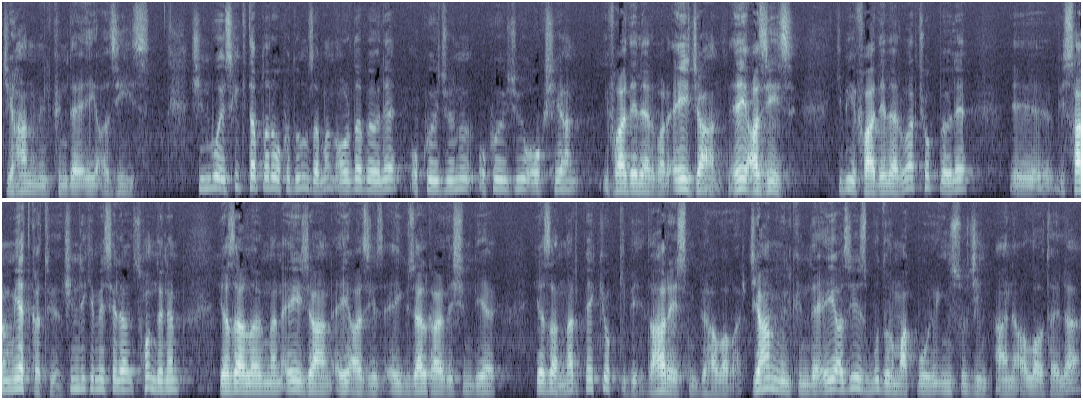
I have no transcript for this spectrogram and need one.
Cihan mülkünde ey aziz. Şimdi bu eski kitapları okuduğum zaman orada böyle okuyucunu okuyucuyu okşayan ifadeler var. Ey can, ey aziz gibi ifadeler var. Çok böyle e, bir samimiyet katıyor. Şimdiki mesela son dönem yazarlarından ey can, ey aziz, ey güzel kardeşim diye yazanlar pek yok gibi. Daha resmi bir hava var. Cihan mülkünde ey aziz budur makbulü insu cin. Yani Allahu Teala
